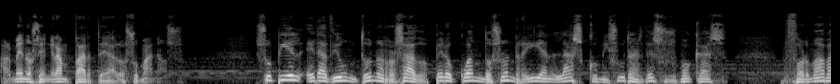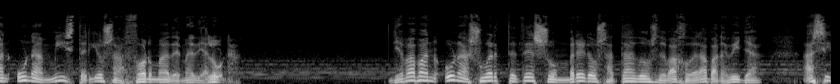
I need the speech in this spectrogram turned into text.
al menos en gran parte, a los humanos. Su piel era de un tono rosado, pero cuando sonreían las comisuras de sus bocas formaban una misteriosa forma de media luna. Llevaban una suerte de sombreros atados debajo de la barbilla, así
